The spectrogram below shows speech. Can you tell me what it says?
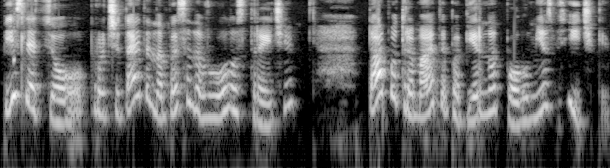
Після цього прочитайте написане вголос тричі та потримайте папір над полум'я свічки.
